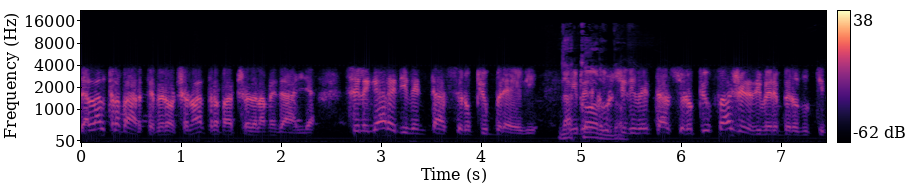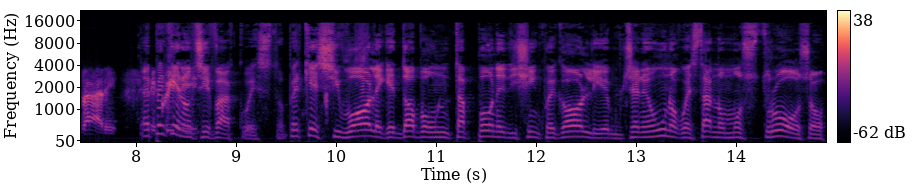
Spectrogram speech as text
Dall'altra parte però c'è un'altra faccia della medaglia, se le gare diventassero più brevi, D'accordo. i percorsi diventassero più facili, arriverebbero tutti pari. E, perché quindi... non si fa questo? Perché si vuole che dopo un tappone di cinque colli, ce n'è uno quest'anno mostruoso,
